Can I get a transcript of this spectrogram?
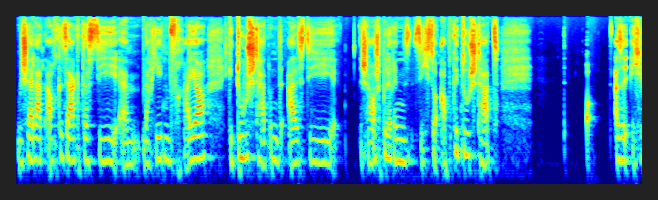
Michelle hat auch gesagt, dass sie ähm, nach jedem Freier geduscht hat und als die Schauspielerin sich so abgeduscht hat, also ich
